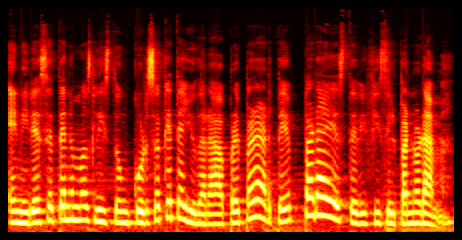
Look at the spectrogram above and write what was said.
en IDC tenemos listo un curso que te ayudará a prepararte para este difícil panorama.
